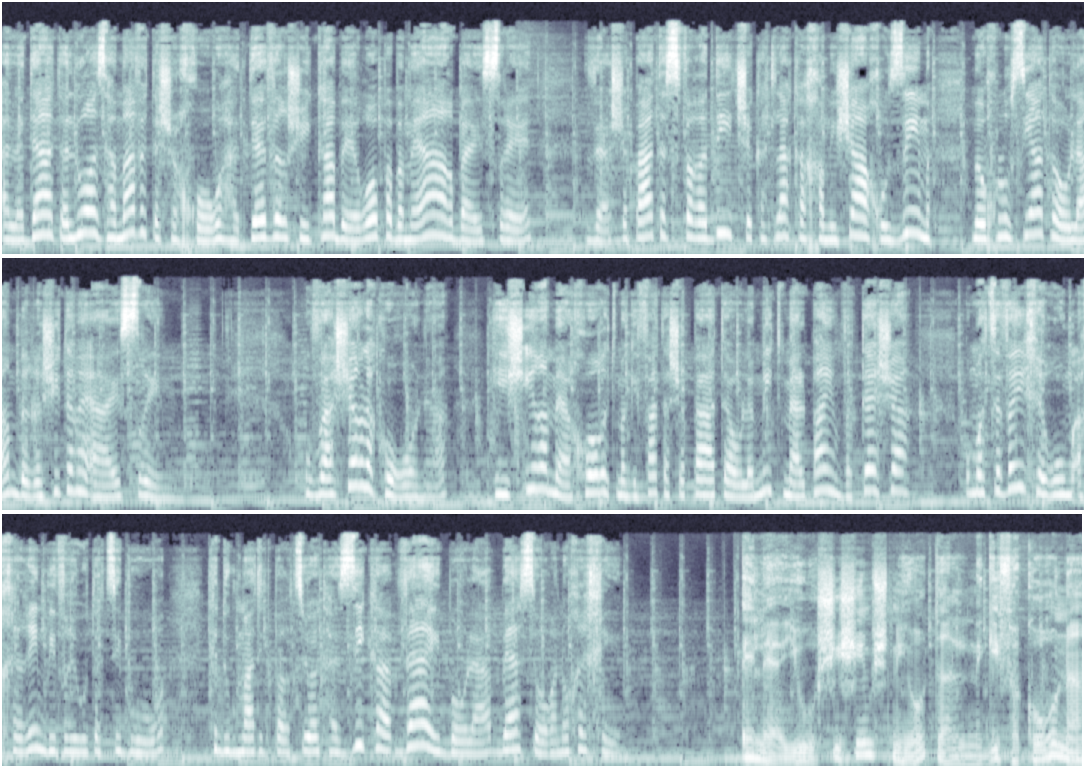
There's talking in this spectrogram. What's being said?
על הדעת עלו אז המוות השחור, הדבר שהיכה באירופה במאה ה-14, והשפעת הספרדית שקטלה כחמישה אחוזים מאוכלוסיית העולם בראשית המאה ה-20. ובאשר לקורונה, היא השאירה מאחור את מגפת השפעת העולמית מ-2009 ומצבי חירום אחרים בבריאות הציבור, כדוגמת התפרצויות הזיקה והאיבולה בעשור הנוכחי. אלה היו 60 שניות על נגיף הקורונה,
